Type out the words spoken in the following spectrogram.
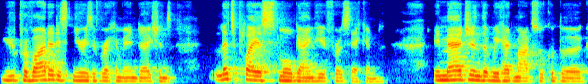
you provided a series of recommendations. Let's play a small game here for a second. Imagine that we had Mark Zuckerberg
